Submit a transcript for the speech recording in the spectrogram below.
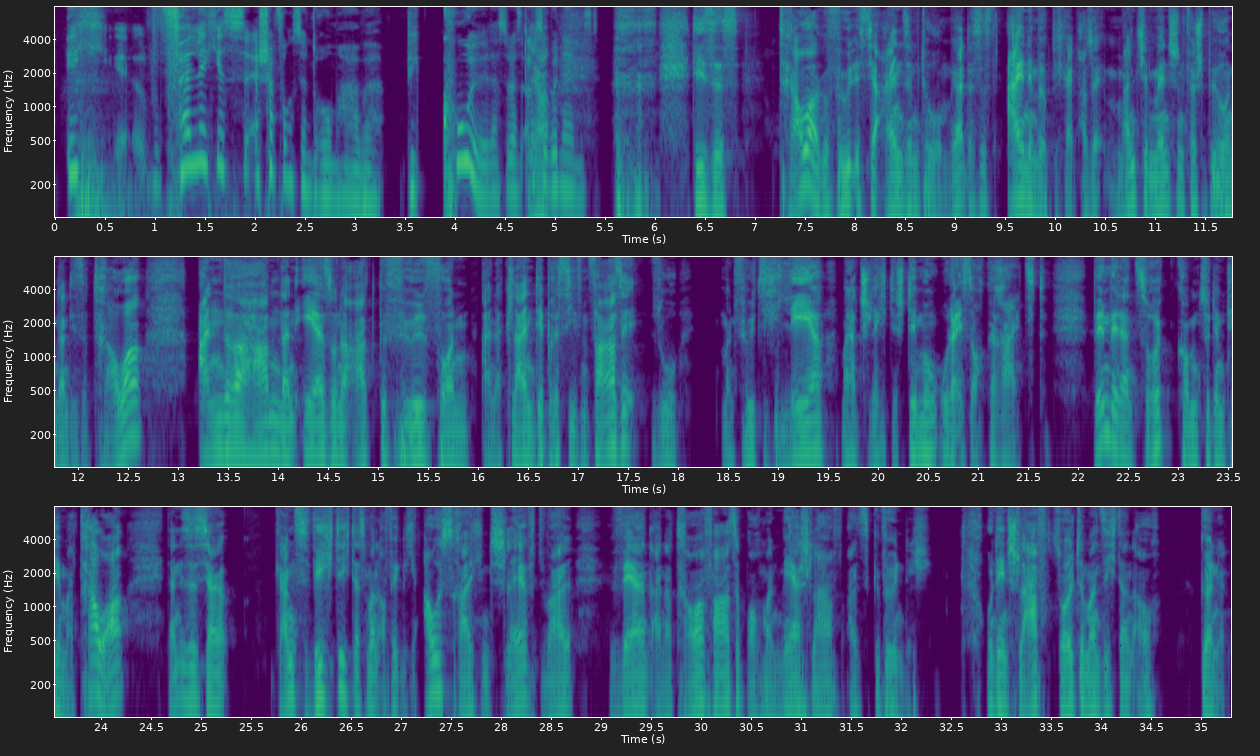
ich äh, völliges Erschöpfungssyndrom habe. Wie cool, dass du das alles ja. so benennst. Dieses Trauergefühl ist ja ein Symptom. Ja, das ist eine Möglichkeit. Also manche Menschen verspüren dann diese Trauer. Andere haben dann eher so eine Art Gefühl von einer kleinen depressiven Phase. So, man fühlt sich leer, man hat schlechte Stimmung oder ist auch gereizt. Wenn wir dann zurückkommen zu dem Thema Trauer, dann ist es ja ganz wichtig, dass man auch wirklich ausreichend schläft, weil während einer Trauerphase braucht man mehr Schlaf als gewöhnlich. Und den Schlaf sollte man sich dann auch gönnen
